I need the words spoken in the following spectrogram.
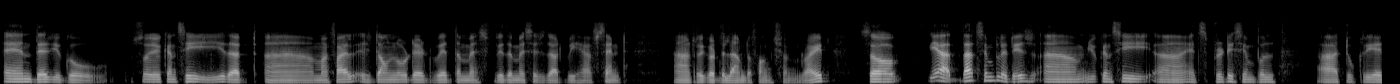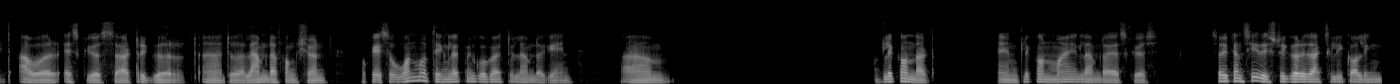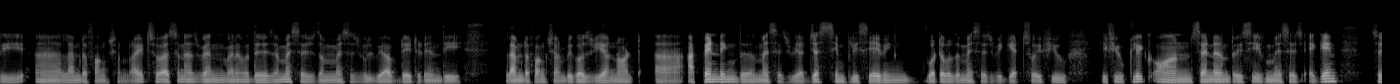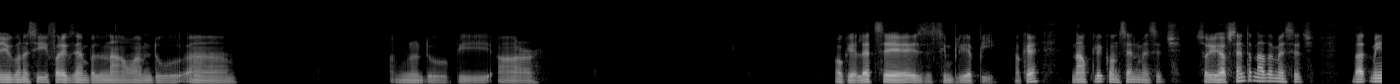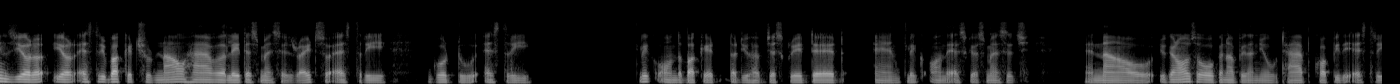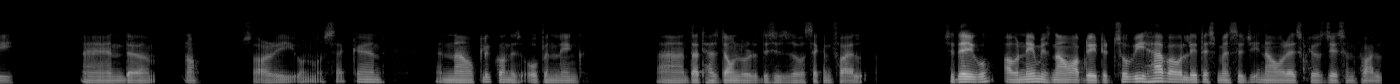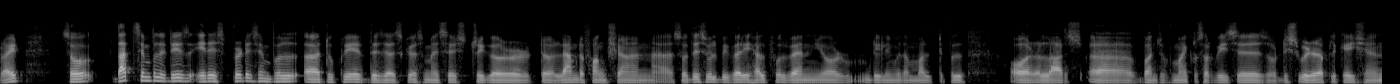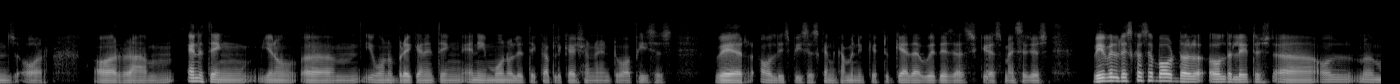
and there you go so you can see that uh, my file is downloaded with the mess with the message that we have sent uh, triggered the lambda function right? So yeah that simple it is. Um, you can see uh, it's pretty simple uh, to create our SQS uh, trigger uh, to the lambda function. Okay so one more thing let me go back to lambda again. Um, click on that and click on my lambda SQS so you can see this trigger is actually calling the uh, Lambda function, right? So as soon as when whenever there is a message, the message will be updated in the Lambda function because we are not uh, appending the message. We are just simply saving whatever the message we get. So if you if you click on send and receive message again, so you're gonna see, for example, now I'm do um, I'm gonna do pr Okay, let's say is simply a P. Okay, now click on send message. So you have sent another message. That means your your S3 bucket should now have a latest message, right? So S3, go to S3, click on the bucket that you have just created and click on the SQS message. And now you can also open up in a new tab, copy the S3 and um, oh, sorry, one more second. And now click on this open link uh, that has downloaded. This is our second file so there you go. Our name is now updated. So we have our latest message in our SQS JSON file, right? So that simple it is. It is pretty simple uh, to create this SQS message trigger to Lambda function. Uh, so this will be very helpful when you're dealing with a multiple or a large uh, bunch of microservices or distributed applications or or um, anything you know um, you want to break anything any monolithic application into a pieces where all these pieces can communicate together with these SQS messages. We will discuss about the all the latest uh, all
